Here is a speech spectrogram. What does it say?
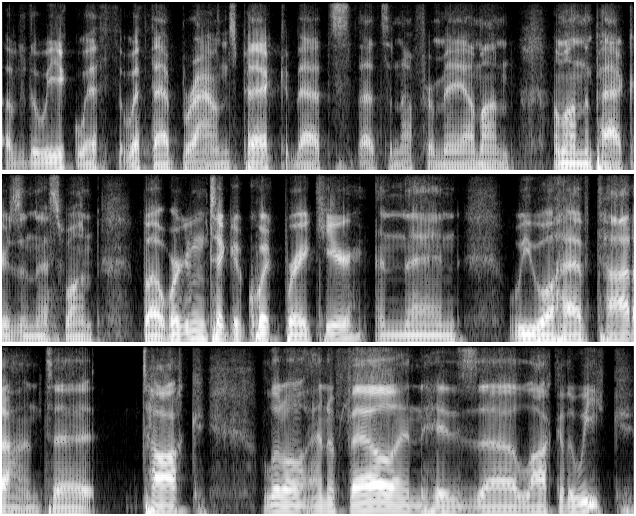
of the week with with that Browns pick. That's that's enough for me. I'm on I'm on the Packers in this one. But we're gonna take a quick break here, and then we will have Todd on to talk a little NFL and his uh, lock of the week.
